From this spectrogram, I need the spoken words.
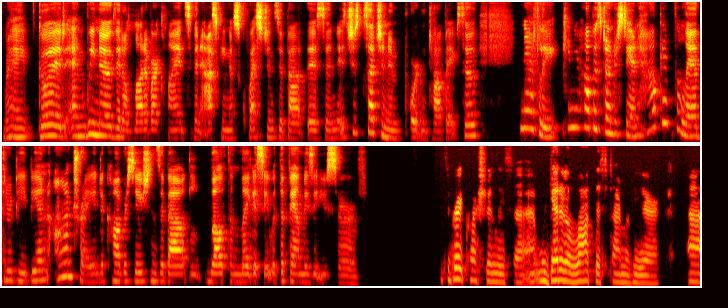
Right, good. And we know that a lot of our clients have been asking us questions about this, and it's just such an important topic. So, Natalie, can you help us to understand how can philanthropy be an entree into conversations about wealth and legacy with the families that you serve? It's a great question, Lisa. And we get it a lot this time of year. Uh,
